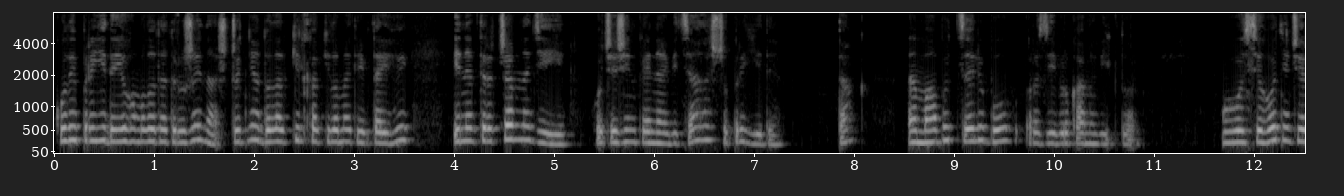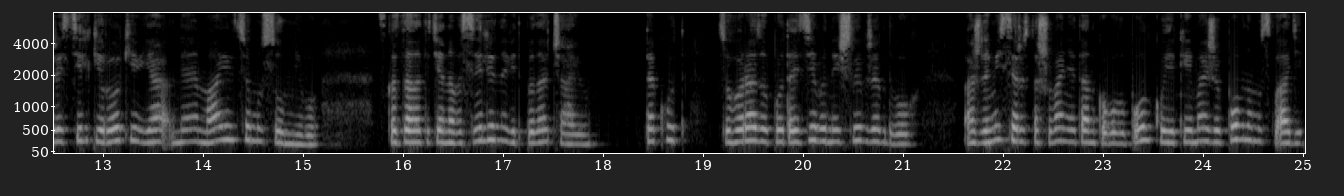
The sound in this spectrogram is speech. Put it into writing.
коли приїде його молода дружина, щодня долав кілька кілометрів тайги і не втрачав надії, хоча жінка й не обіцяла, що приїде. Так, мабуть, це любов, розвів руками Віктор. О, сьогодні, через стільки років, я не маю в цьому сумніву, сказала Тетяна Васильівна, відпила чаю. Так от, цього разу по тайзі вони йшли вже вдвох, аж до місця розташування танкового полку, який майже в повному складі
